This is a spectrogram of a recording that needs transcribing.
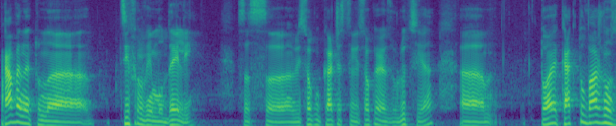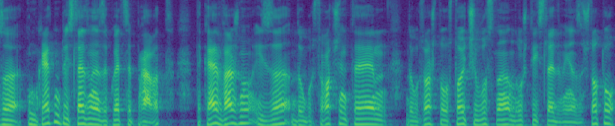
правенето на цифрови модели с а, високо качество и висока резолюция то е както важно за конкретното изследване, за което се правят, така е важно и за дългосрочната устойчивост на научните изследвания. Защото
